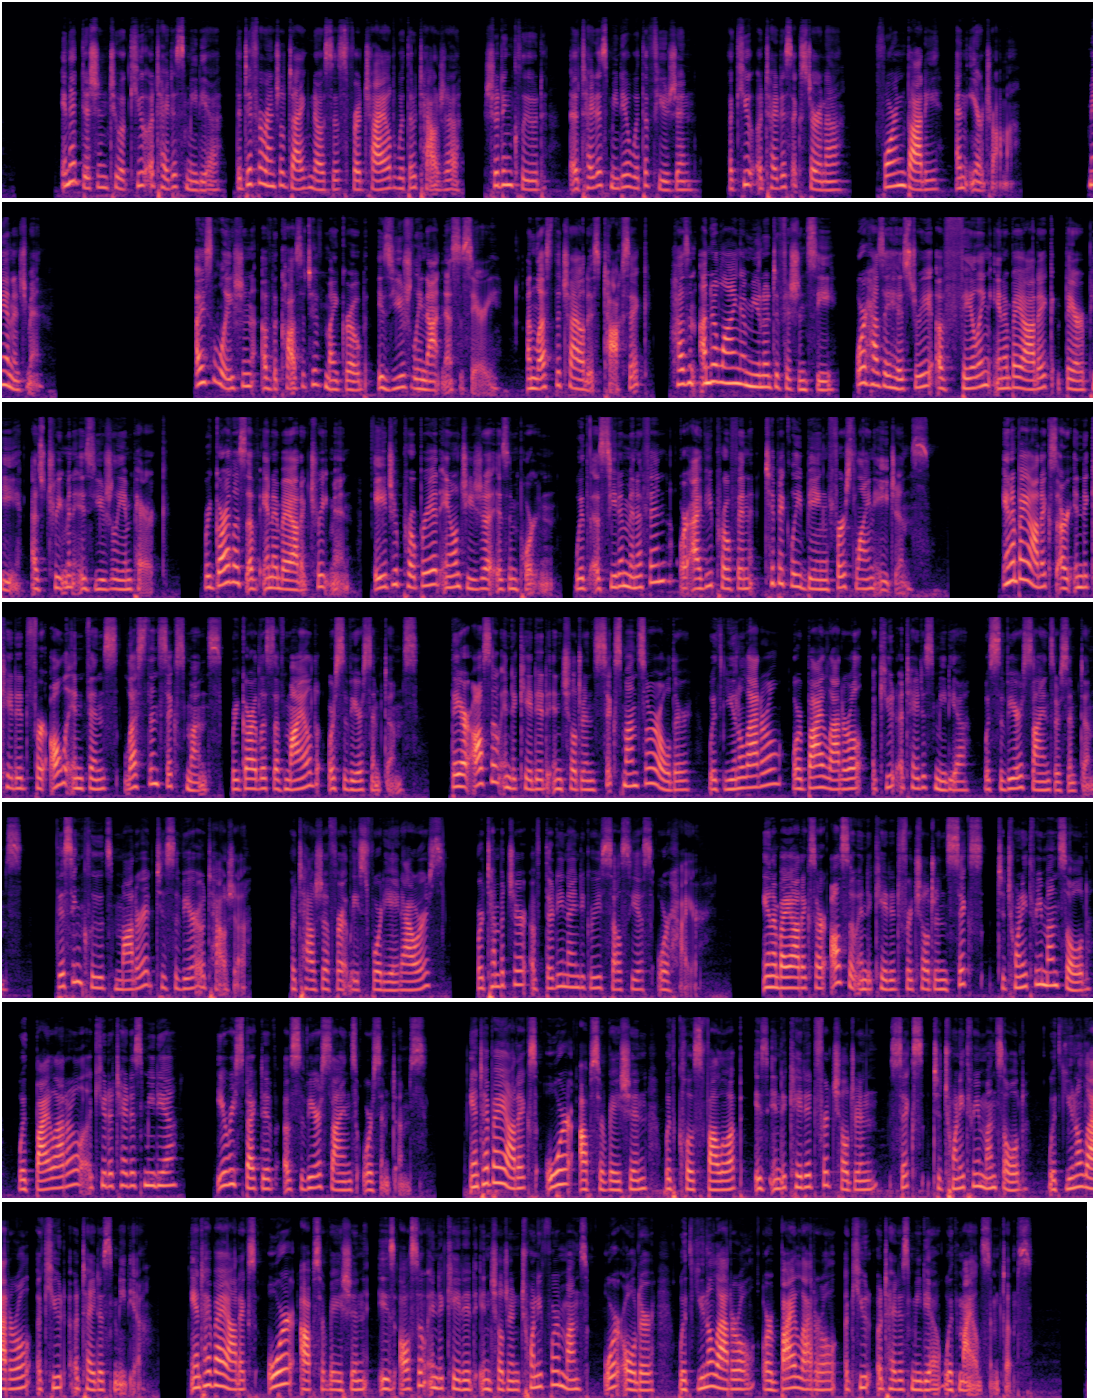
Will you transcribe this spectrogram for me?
In addition to acute otitis media, the differential diagnosis for a child with otalgia should include otitis media with effusion, acute otitis externa, foreign body, and ear trauma. Management Isolation of the causative microbe is usually not necessary unless the child is toxic, has an underlying immunodeficiency, or has a history of failing antibiotic therapy as treatment is usually empiric. Regardless of antibiotic treatment, age appropriate analgesia is important, with acetaminophen or ibuprofen typically being first line agents. Antibiotics are indicated for all infants less than six months, regardless of mild or severe symptoms. They are also indicated in children six months or older with unilateral or bilateral acute otitis media with severe signs or symptoms. This includes moderate to severe otalgia, otalgia for at least 48 hours, or temperature of 39 degrees Celsius or higher. Antibiotics are also indicated for children 6 to 23 months old with bilateral acute otitis media, irrespective of severe signs or symptoms. Antibiotics or observation with close follow up is indicated for children 6 to 23 months old with unilateral acute otitis media. Antibiotics or observation is also indicated in children 24 months or older with unilateral or bilateral acute otitis media with mild symptoms.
